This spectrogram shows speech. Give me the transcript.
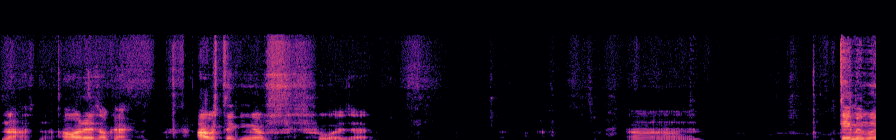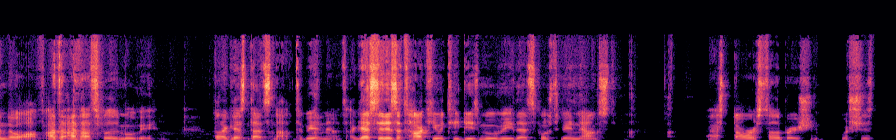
No, it's not. Oh, it is. Okay. I was thinking of who is it? Um, Damon Lindelof. I, th- I thought it was for the movie, but I guess that's not to be announced. I guess it is a Taki TD's movie that's supposed to be announced at Star Wars Celebration, which is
